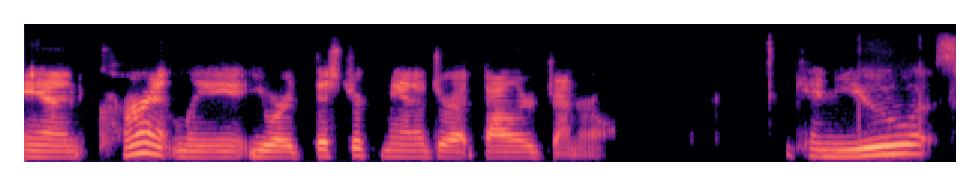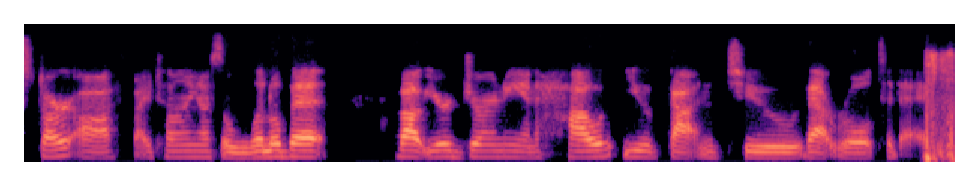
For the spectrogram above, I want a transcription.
And currently, you are district manager at Dollar General. Can you start off by telling us a little bit about your journey and how you've gotten to that role today?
